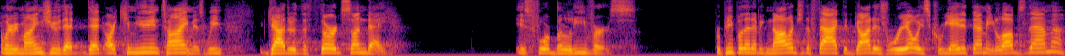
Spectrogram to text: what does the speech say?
I want to remind you that, that our communion time as we gather the third Sunday is for believers, for people that have acknowledged the fact that God is real, He's created them, He loves them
